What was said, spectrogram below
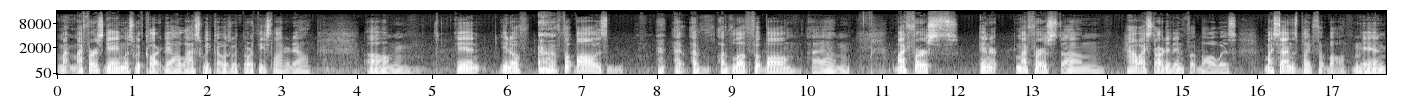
my my first game was with Clarkdale. Last week I was with Northeast Lauderdale, um, and you know, football is. I, I've I've loved football. Um, my first inter, my first um, how I started in football was my sons played football Mhm. and.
